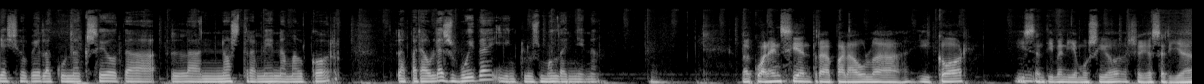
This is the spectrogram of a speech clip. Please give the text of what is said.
i això ve la connexió de la nostra ment amb el cor, la paraula és buida i inclús molt danyina. La coherència entre paraula i cor i sentiment i emoció, això ja seria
